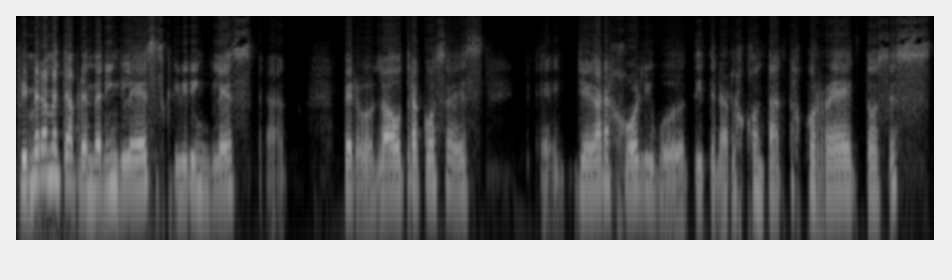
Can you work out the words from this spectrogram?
primeramente aprender inglés, escribir inglés, eh, pero la otra cosa es eh, llegar a Hollywood y tener los contactos correctos. Es,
